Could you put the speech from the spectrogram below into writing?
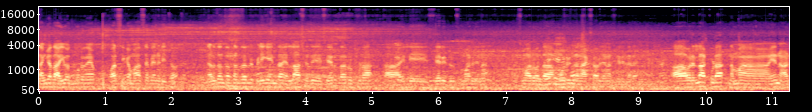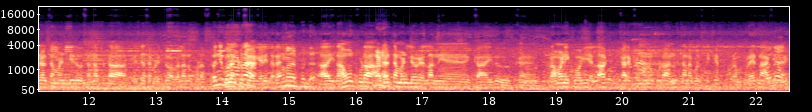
ಸಂಘದ ಐವತ್ಮೂರನೇ ವಾರ್ಷಿಕ ಮಹಾಸಭೆ ನಡೀತು. ನಡೆದಂಥ ಸಂದರ್ಭದಲ್ಲಿ ಬೆಳಿಗ್ಗೆಯಿಂದ ಎಲ್ಲ ಸೇರಿ ಸೇರಿದಾರರು ಕೂಡ ಇಲ್ಲಿ ಸೇರಿದರು ಸುಮಾರು ಜನ. ಸುಮಾರು ಒಂದು ಮೂರಿಂದ ನಾಲ್ಕು ಸಾವಿರ ಜನ ಸೇರಿದ್ದಾರೆ. ಅವರೆಲ್ಲ ಕೂಡ ನಮ್ಮ ಏನು ಆಡಳಿತ ಮಂಡಳಿದು ಸಣ್ಣ ಪುಟ್ಟ ವ್ಯತ್ಯಾಸಗಳಿದ್ದು ಅವೆಲ್ಲಾನು ಕೂಡ ಹೇಳಿದ್ದಾರೆ. ನಾವು ಕೂಡ ಆಡಳಿತ ಮಂಡಳಿಯವರು ಎಲ್ಲ ನಿ- ಕ- ಇದು ಪ್ರಾಮಾಣಿಕವಾಗಿ ಎಲ್ಲ ಕಾರ್ಯಕ್ರಮವನ್ನು ಕೂಡ ಅನುಷ್ಠಾನಗೊಳಿಸಲಿಕ್ಕೆ ಪ್ರ- ಪ್ರಯತ್ನ ಆಗಿದ್ದೀವಿ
